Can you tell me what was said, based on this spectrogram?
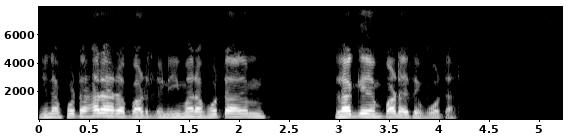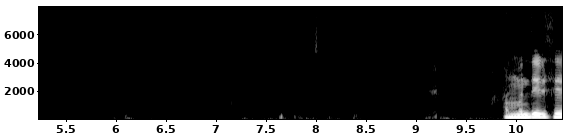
એના ફોટા હારા હારા પાડતો ને એ મારા ફોટા એમ લાગે એમ પાડે છે ફોટા. આ મંદિર છે.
